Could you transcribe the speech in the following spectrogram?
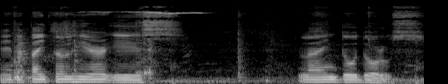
Okay, the title here is Line Doodles.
